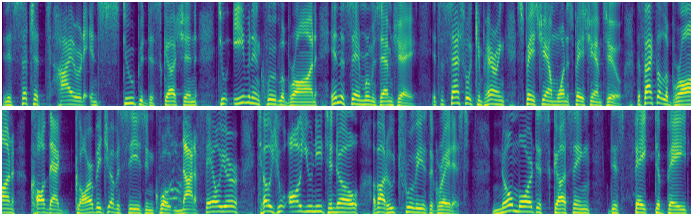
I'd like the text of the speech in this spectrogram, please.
It is such a tired and stupid discussion to even include LeBron in the same room as MJ. It's essentially comparing Space Jam 1 to Space Jam 2. The fact that LeBron called that garbage of a season, quote, not a failure, tells you all you need to know about who truly is the greatest. No more discussing this fake debate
